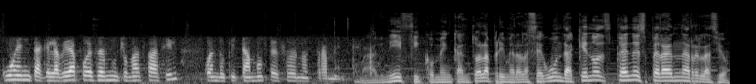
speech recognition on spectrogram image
cuenta que la vida puede ser mucho más fácil cuando quitamos eso de nuestra mente. Magnífico, me encantó la primera. La segunda, ¿qué no, qué no esperar en una relación?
